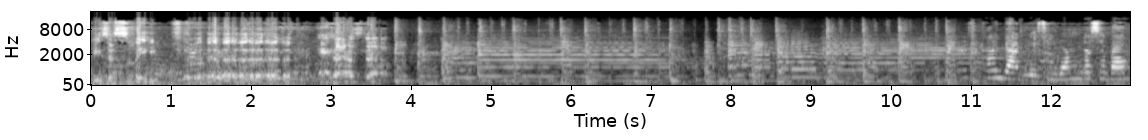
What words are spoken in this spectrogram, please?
He's asleep. he passed out. Find out what he warned us about.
